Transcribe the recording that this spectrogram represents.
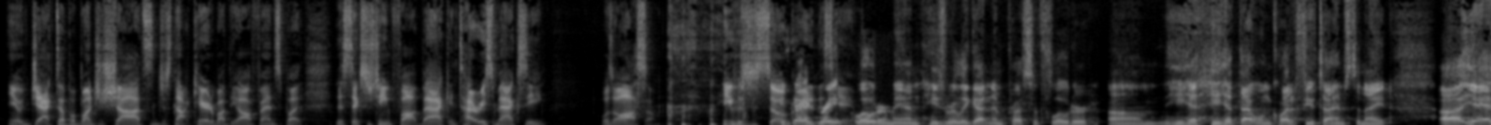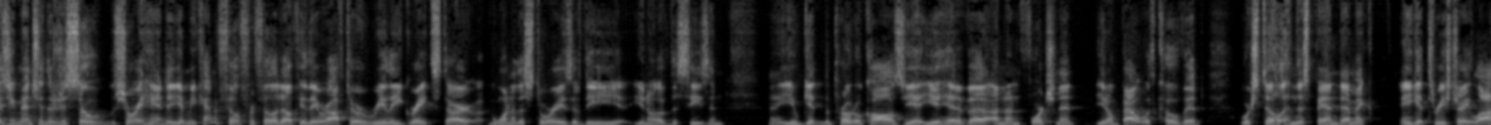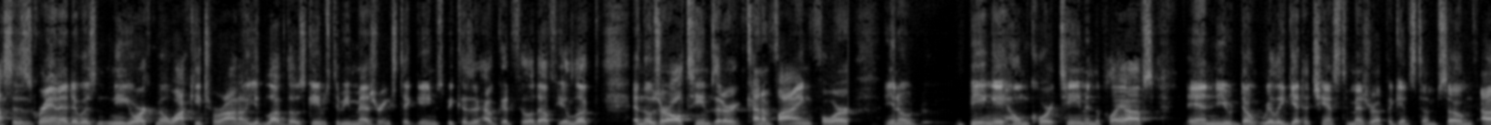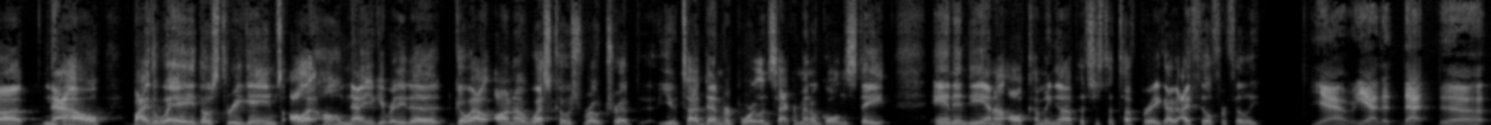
you know jacked up a bunch of shots and just not cared about the offense. But the Sixers team fought back, and Tyrese Maxey was awesome. he was just so He's great got a great floater, man. He's really got an impressive floater. Um, he hit, he hit that one quite a few times tonight. Uh, yeah, as you mentioned, they're just so short-handed. I mean, kind of feel for Philadelphia. They were off to a really great start. One of the stories of the you know of the season. Uh, you get the protocols. You you hit of a, an unfortunate you know bout with COVID. We're still in this pandemic, and you get three straight losses. Granted, it was New York, Milwaukee, Toronto. You'd love those games to be measuring stick games because of how good Philadelphia looked, and those are all teams that are kind of vying for you know being a home court team in the playoffs and you don't really get a chance to measure up against them. So uh, now, by the way, those three games all at home. Now you get ready to go out on a West Coast road trip: Utah, Denver, Portland, Sacramento, Golden State, and Indiana, all coming up. That's just a tough break. I, I feel for Philly. Yeah, yeah. That that uh,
